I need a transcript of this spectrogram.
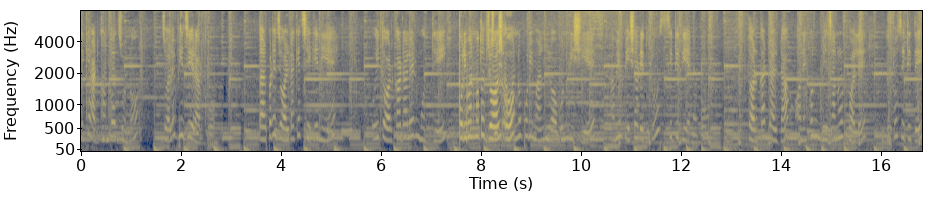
থেকে আট ঘণ্টার জন্য জলে ভিজিয়ে রাখব। তারপরে জলটাকে ছেঁকে নিয়ে ওই তরকা ডালের মধ্যেই পরিমাণ মতো জল ও অন্য পরিমাণ লবণ মিশিয়ে আমি প্রেশারে দুটো সিটি দিয়ে নেব। তরকার ডালটা অনেকক্ষণ ভেজানোর ফলে দুটো সিটিতেই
